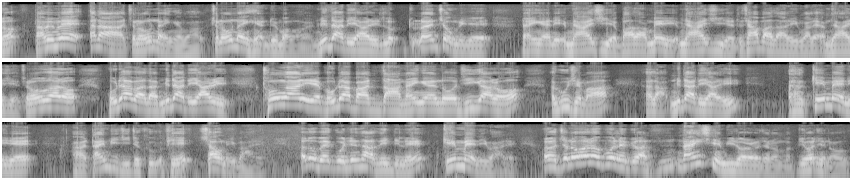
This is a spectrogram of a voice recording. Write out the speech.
နော်ဒါပေမဲ့အဲ့ဒါကျွန်တော်တို့နိုင်ငံမှာကျွန်တော်တို့နိုင်ငံအတွင်းမှာပါပဲမေတ္တာတရားတွေလွှမ်းခြုံနေတဲ့နိုင်ငံတွေအများကြီးရှိရယ်ဘာသာမဲ့တွေအများကြီးရှိရယ်တခြားဘာသာတွေမှာလည်းအများကြီးရှိရယ်ကျွန်တော်တို့ကတော့ဗုဒ္ဓဘာသာမေတ္တာတရားတွေထွန်းကားနေတဲ့ဗုဒ္ဓဘာသာနိုင်ငံတော်ကြီးကတော့အခုချိန်မှာဟလာမေတ္တာတရားတွေကင်းမဲ့နေတဲ့အာတိုင်းပြည်ကြီးတစ်ခုအဖြစ်ရောက်နေပါတယ်အဲ့လိုပဲကိုချင်းစာစိတ်တွေလည်းကင်းမဲ့နေပါတယ်အဲ့တော့ကျွန်တော်ကတော့ပွင့်လေပြောနိုင်ရှင်ပြီးတော့ကျွန်တော်မပြောချင်တော့ဘူး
